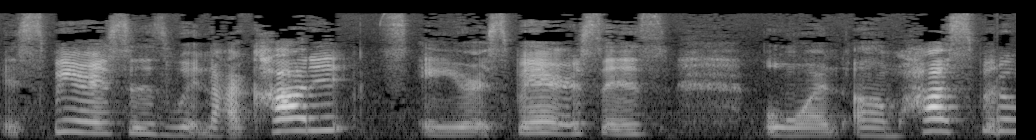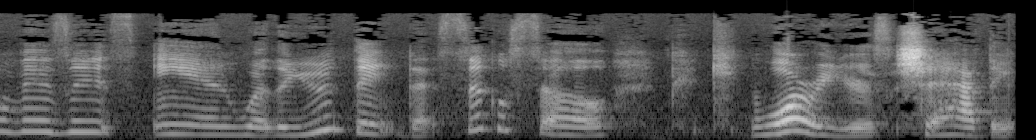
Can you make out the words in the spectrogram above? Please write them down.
experiences with narcotics and your experiences on um, hospital visits and whether you think that sickle cell warriors should have their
